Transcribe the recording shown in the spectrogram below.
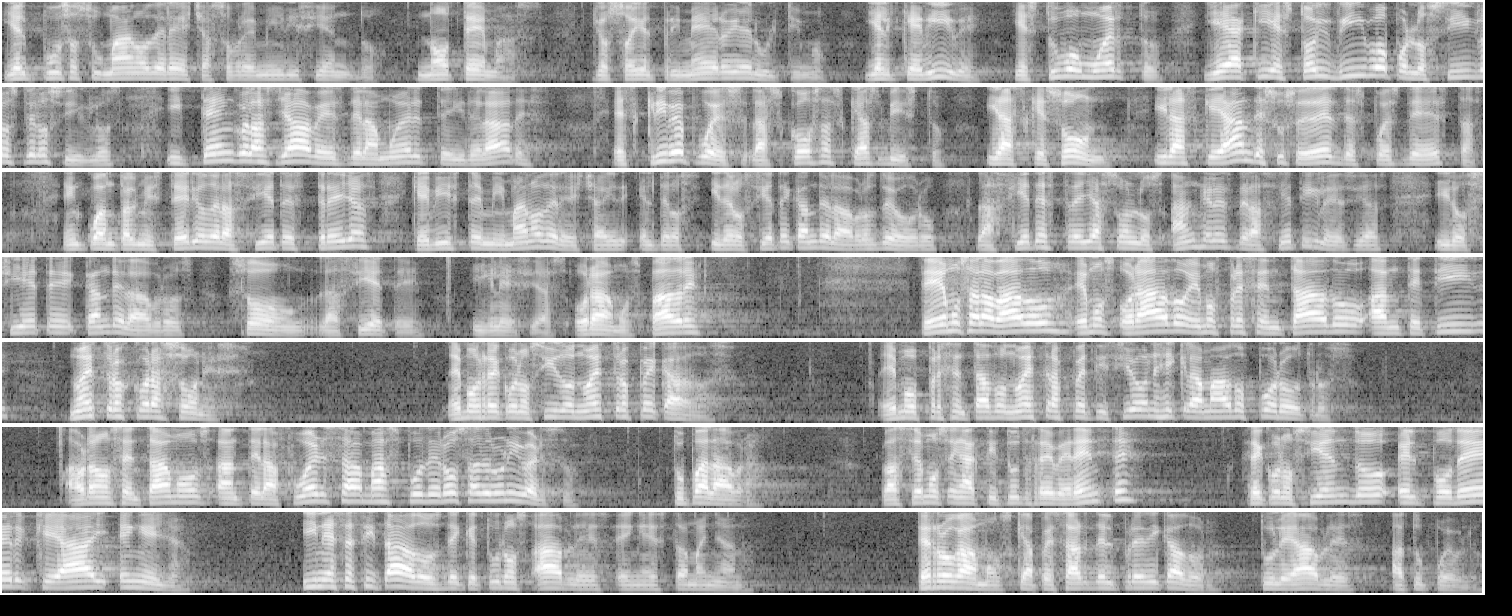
Y él puso su mano derecha sobre mí diciendo, no temas yo soy el primero y el último, y el que vive y estuvo muerto, y he aquí estoy vivo por los siglos de los siglos, y tengo las llaves de la muerte y del Hades. Escribe pues las cosas que has visto, y las que son, y las que han de suceder después de estas. En cuanto al misterio de las siete estrellas que viste en mi mano derecha y, de los siete candelabros de oro, las siete estrellas son los ángeles de las siete iglesias y los siete candelabros son las siete iglesias. Oramos, Padre. Te hemos alabado, hemos orado, hemos presentado ante ti nuestros corazones. Hemos reconocido nuestros pecados. Hemos presentado nuestras peticiones y clamados por otros. Ahora nos sentamos ante la fuerza más poderosa del universo, tu palabra. Lo hacemos en actitud reverente, reconociendo el poder que hay en ella y necesitados de que tú nos hables en esta mañana. Te rogamos que a pesar del predicador, tú le hables a tu pueblo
